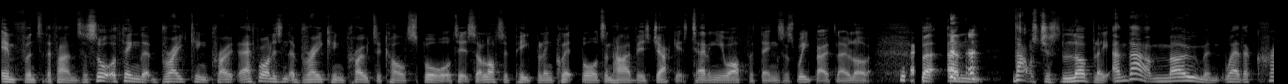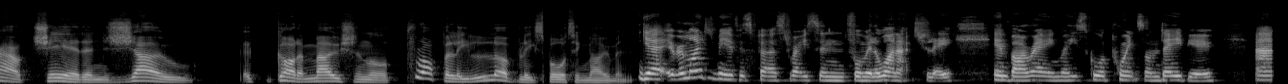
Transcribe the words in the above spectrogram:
in front of the fans. The sort of thing that breaking pro F1 isn't a breaking protocol sport. It's a lot of people in clipboards and high vis jackets telling you off for things, as we both know, Laura. But um, that was just lovely, and that moment where the crowd cheered and Zhou got emotional, properly lovely sporting moment. Yeah, it reminded me of his first race in Formula One, actually, in Bahrain, where he scored points on debut. And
